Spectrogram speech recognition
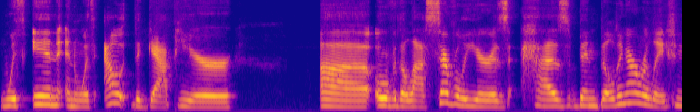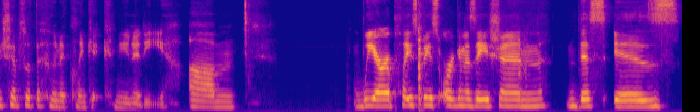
within and without the gap year uh, over the last several years has been building our relationships with the Hoonah Tlingit community. Um, we are a place based organization. This is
